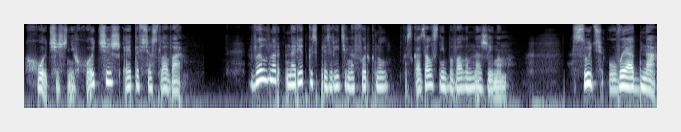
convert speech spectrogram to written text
«Хочешь, не хочешь, это все слова». Велнер на редкость презрительно фыркнул, сказал с небывалым нажимом. Суть, увы, одна.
